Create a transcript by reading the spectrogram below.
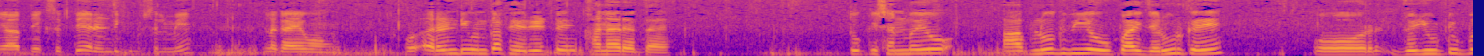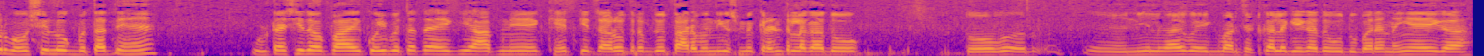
ये आप देख सकते हैं, अरंडी की फ़सल में लगाया हुआ हूँ। और अरंडी उनका फेवरेट खाना रहता है। तो किसान भाइयों, आप लोग भी ये उपाय ज़रूर करें। और जो यूट्यूब पर बहुत से लोग बताते हैं, उल्टा सीधा उपाय, कोई बताता है कि आपने खेत के चारों तरफ़ जो तारबंदी, उसमें करंट लगा दो तो नील गाय को एक बार झटका लगेगा तो वो दोबारा नहीं आएगा।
